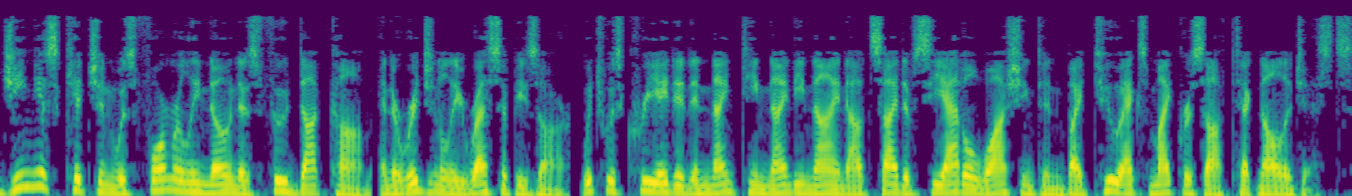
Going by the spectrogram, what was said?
Genius Kitchen was formerly known as Food.com and originally Recipezaar, which was created in 1999 outside of Seattle, Washington by two ex-Microsoft technologists.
